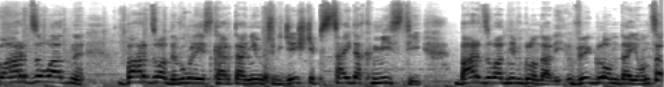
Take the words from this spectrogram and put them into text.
bardzo ładny. Bardzo ładny, w ogóle jest karta, nie wiem czy widzieliście, Psyduck Misty. Bardzo ładnie wyglądali, wyglądająca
